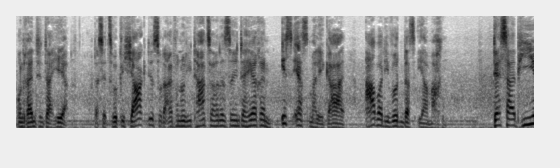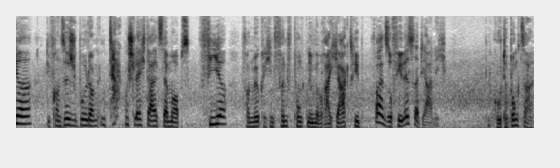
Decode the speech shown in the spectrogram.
Und rennt hinterher. Ob das jetzt wirklich Jagd ist oder einfach nur die Tatsache, dass sie hinterher rennen, ist erstmal egal. Aber die würden das eher machen. Deshalb hier die französische Bulldog einen Tacken schlechter als der Mops. Vier von möglichen fünf Punkten im Bereich Jagdtrieb, weil so viel ist das ja nicht. Gute Punktzahl.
